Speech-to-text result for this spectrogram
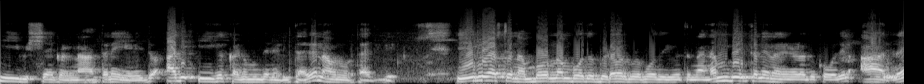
ಈ ವಿಷಯಗಳನ್ನ ಅಂತಾನೆ ಹೇಳಿದ್ದು. ಅದು ಈಗ ಕಣ್ಣು ಮುಂದೆ ನಡೀತಾ ಇದೆ. ನಾವು ನೋಡ್ತಾ ಇದ್ವಿ ಈಗಲೂ ಅಷ್ಟೇ ನಂಬೋರು ನಂಬೋದು, ಬಿಡೋರು ಬಿಡ್ಬೋದು ಇವತ್ತು ನಾನು ನಂಬಿ ಅಂತಾನೆ ನಾನು ಹೇಳೋದಕ್ಕೆ ಹೋಗೋದಿಲ್ಲ. ಆದ್ರೆ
